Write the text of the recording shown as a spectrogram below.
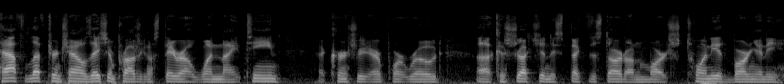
Taft left turn channelization project on State Route 119 at Kern Street Airport Road. Uh, construction expected to start on March 20th, barring any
